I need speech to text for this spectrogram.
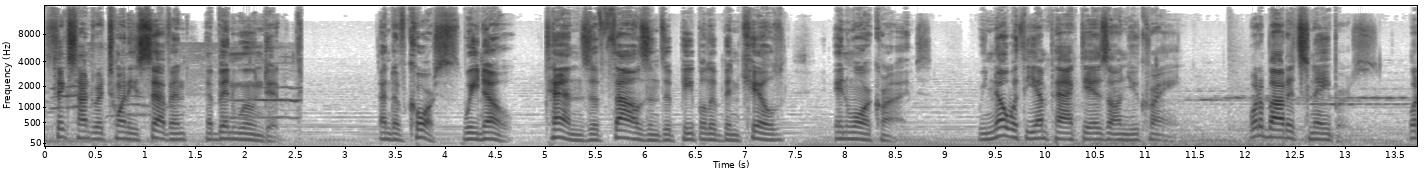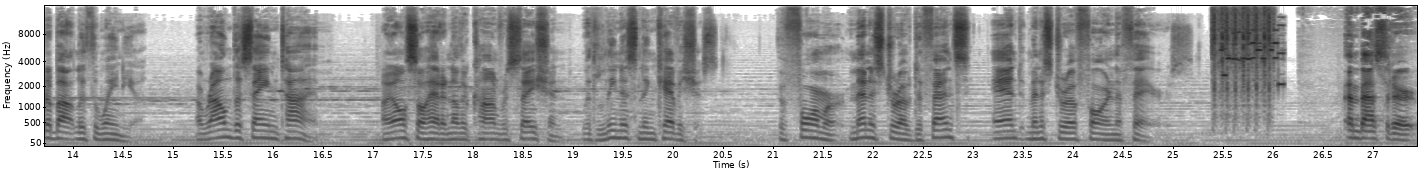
627 have been wounded. And of course, we know tens of thousands of people have been killed in war crimes. We know what the impact is on Ukraine. What about its neighbors? What about Lithuania? Around the same time, I also had another conversation with Linas Linkevičius, the former Minister of Defense and Minister of Foreign Affairs. Ambassador,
